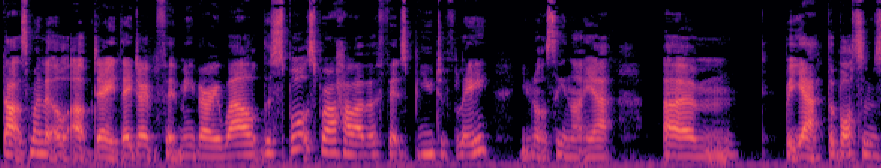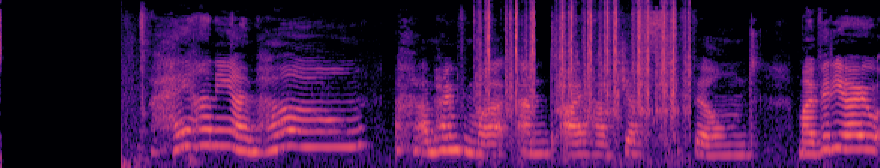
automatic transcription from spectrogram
that's my little update. They don't fit me very well. The sports bra, however, fits beautifully. You've not seen that yet. Um, but yeah, the bottoms. Hey honey, I'm home. I'm home from work and I have just filmed my video.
